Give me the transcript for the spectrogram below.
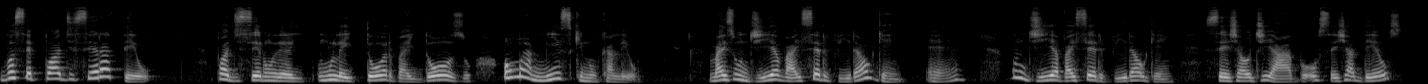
você pode ser ateu. Pode ser um leitor vaidoso ou uma miss que nunca leu. Mas um dia vai servir alguém. É, um dia vai servir alguém seja ao diabo ou seja a Deus,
